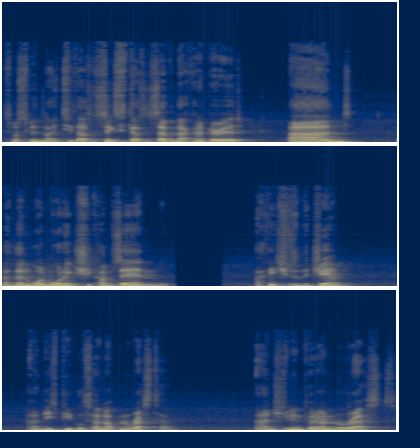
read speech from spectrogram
this must have been like 2006, 2007, that kind of period, and and then one morning she comes in, I think she was at the gym, and these people turn up and arrest her, and she's being put under arrest,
